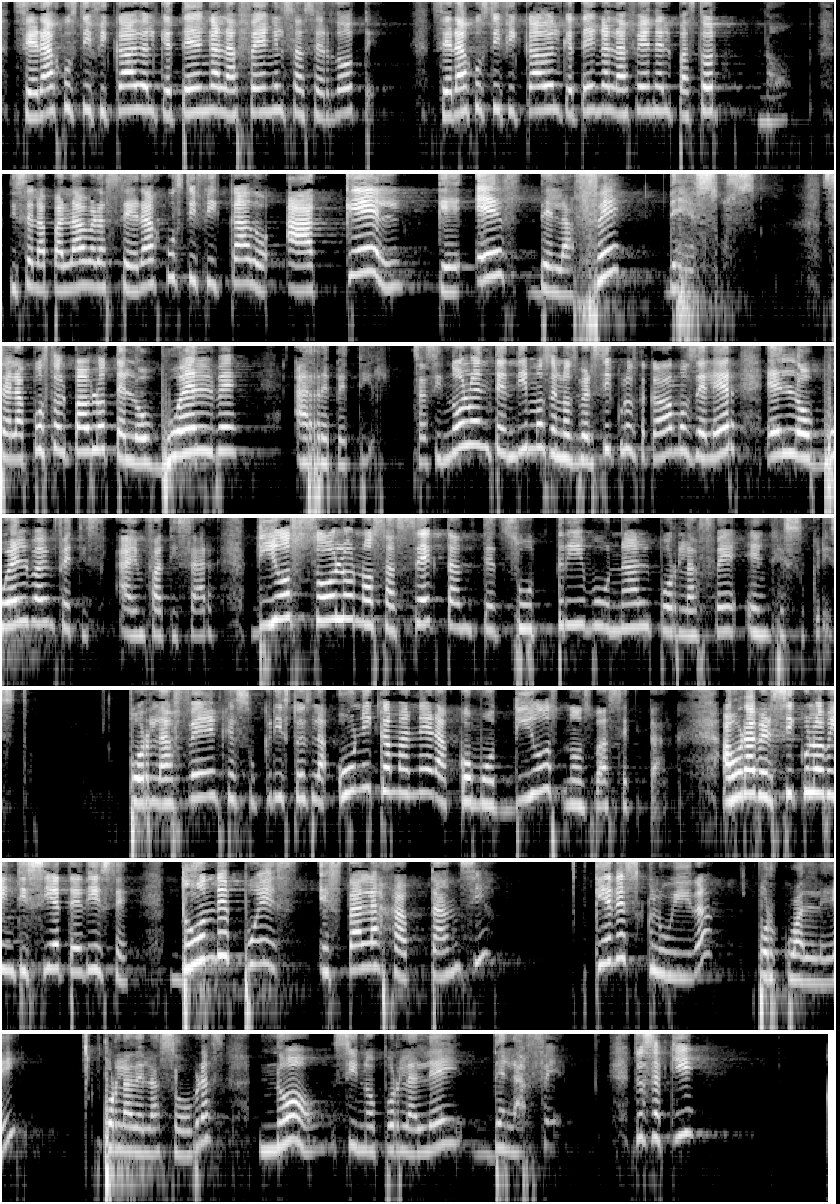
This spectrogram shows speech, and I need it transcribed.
Será justificado el que tenga la fe en el sacerdote. Será justificado el que tenga la fe en el pastor. No, dice la palabra, será justificado aquel que es de la fe de Jesús. O sea, el apóstol Pablo te lo vuelve a repetir. O sea, si no lo entendimos en los versículos que acabamos de leer, Él lo vuelve a enfatizar. Dios solo nos acepta ante su tribunal por la fe en Jesucristo. Por la fe en Jesucristo es la única manera como Dios nos va a aceptar. Ahora versículo 27 dice, ¿dónde pues está la jactancia? ¿Queda excluida? ¿Por cuál ley? ¿Por la de las obras? No, sino por la ley de la fe. Entonces aquí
